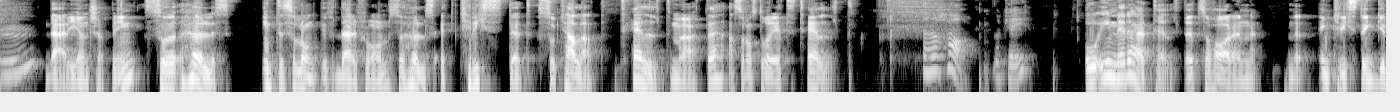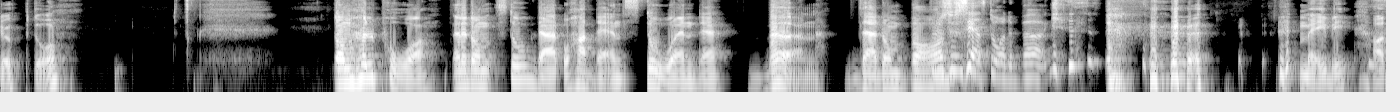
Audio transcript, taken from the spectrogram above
Mm. där i Jönköping så hölls, inte så långt if- därifrån, så hölls ett kristet så kallat tältmöte. Alltså de står i ett tält. Jaha, okej. Och inne i det här tältet så har en, en kristen grupp då. De höll på, eller de stod där och hade en stående bön. Där de Du bad... måste säga stående bög. Maybe. Ja,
